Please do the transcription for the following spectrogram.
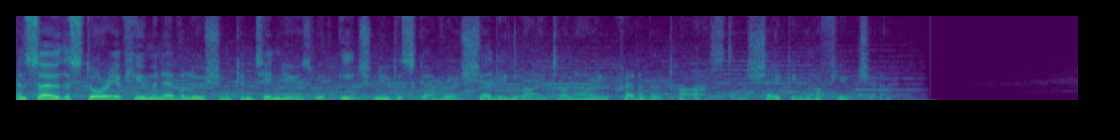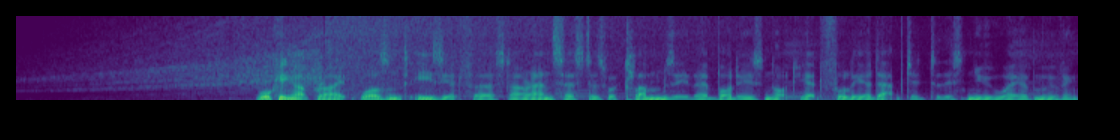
And so the story of human evolution continues with each new discovery shedding light on our incredible past and shaping our future. Walking upright wasn't easy at first. Our ancestors were clumsy, their bodies not yet fully adapted to this new way of moving.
